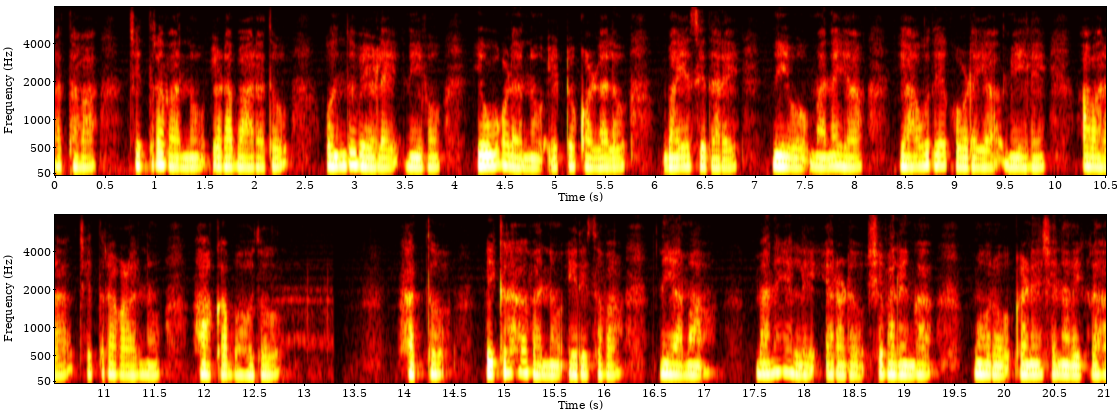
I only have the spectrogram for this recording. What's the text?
ಅಥವಾ ಚಿತ್ರವನ್ನು ಇಡಬಾರದು. ಒಂದು ವೇಳೆ ನೀವು ಇವುಗಳನ್ನು ಇಟ್ಟುಕೊಳ್ಳಲು ಬಯಸಿದರೆ ನೀವು ಮನೆಯ ಯಾವುದೇ ಗೋಡೆಯ ಮೇಲೆ ಅವರ ಚಿತ್ರಗಳನ್ನು ಹಾಕಬಹುದು. ಹತ್ತು, ವಿಗ್ರಹವನ್ನು ಇರಿಸುವ ನಿಯಮ. ಮನೆಯಲ್ಲಿ ಎರಡು ಶಿವಲಿಂಗ, ಮೂರು ಗಣೇಶನ ವಿಗ್ರಹ,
